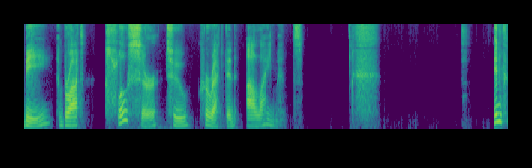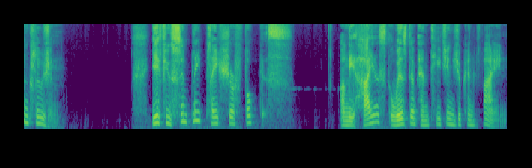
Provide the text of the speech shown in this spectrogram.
be brought closer to corrected alignments. In conclusion, if you simply place your focus on the highest wisdom and teachings you can find.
